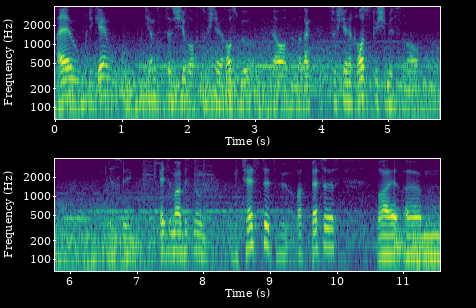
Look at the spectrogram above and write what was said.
Weil, wo die Game, die haben das Schiff auch zu schnell rausge ja, soll man sagen, zu schnell rausgeschmissen auch. Deswegen hätte ich mal ein bisschen getestet, was besser ist, weil ähm,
